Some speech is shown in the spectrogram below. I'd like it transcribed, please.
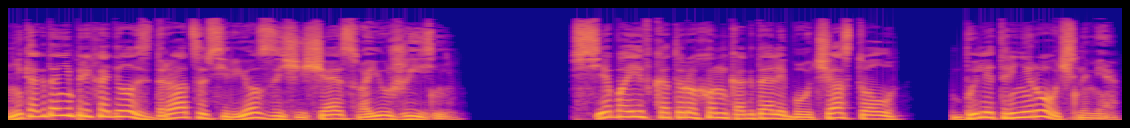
никогда не приходилось драться всерьез, защищая свою жизнь. Все бои, в которых он когда-либо участвовал, были тренировочными.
